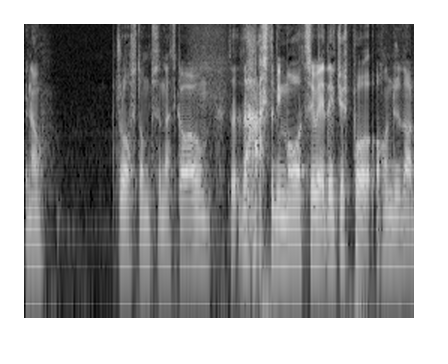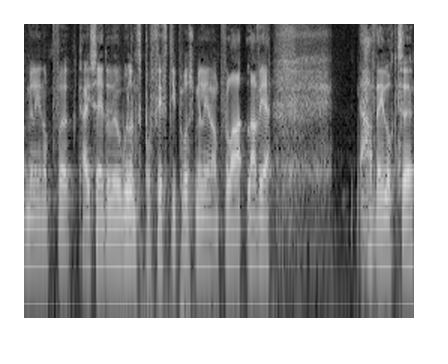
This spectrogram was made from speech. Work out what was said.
you know, draw stumps and let's go home. There has to be more to it. They've just put 100 odd million up for Caicedo. they were willing to put 50 plus million up for Lavia. Have they looked to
